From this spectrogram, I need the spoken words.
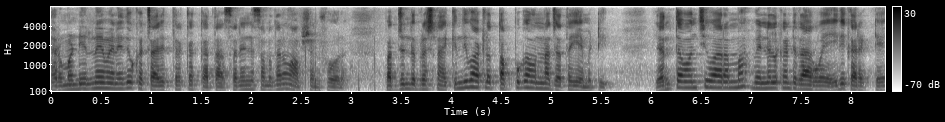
ధర్మ నిర్ణయం అనేది ఒక చారిత్రక కథ. సరైన సమాధానం ఆప్షన్ ఫోర్. పద్దెనిమిది ప్రశ్న కింది వాటిలో తప్పుగా ఉన్న జత ఏమిటి? ఎంత మంచి వారమ్మ వెన్నెల కంటి రాఘవయ్య. ఇది కరెక్టే.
